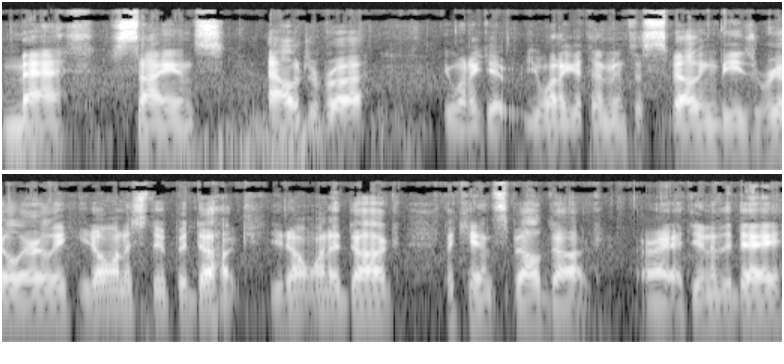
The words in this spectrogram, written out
math, science, algebra. You want to get you want to get them into spelling bees real early. You don't want a stupid dog. You don't want a dog that can't spell dog. All right, at the end of the day,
